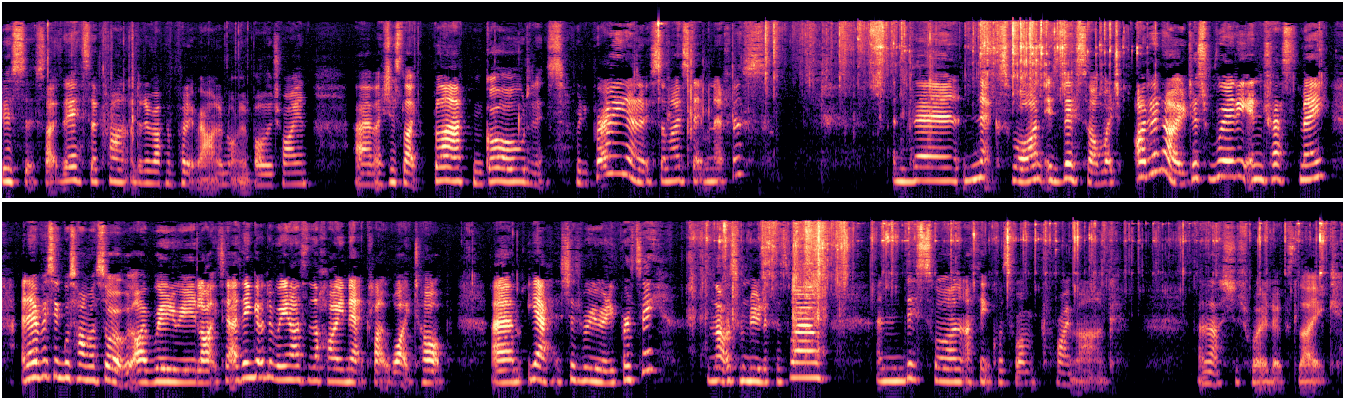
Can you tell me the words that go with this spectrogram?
just looks like this. I can't, I don't know if I can put it around. I'm not going to bother trying. Um, it's just like black and gold and it's really pretty and it's a nice statement necklace. And then next one is this one, which I don't know, just really interests me. And every single time I saw it, I really, really liked it. I think it would look really nice in the high neck, like white top. Um, yeah, it's just really, really pretty. And that was from New Look as well. And this one, I think, was from Primark. And that's just what it looks like.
